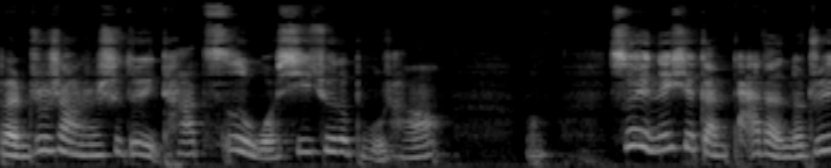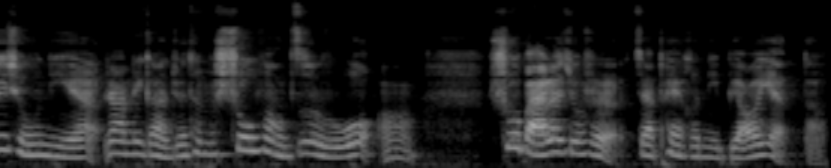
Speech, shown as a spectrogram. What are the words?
本质上是是对他自我稀缺的补偿，所以那些敢大胆的追求你，让你感觉他们收放自如啊，说白了就是在配合你表演的，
